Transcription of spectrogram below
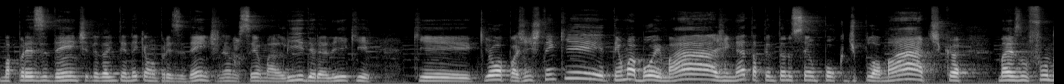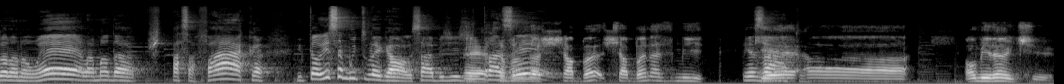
uma presidente, dá a entender que é uma presidente, né? Não sei, uma líder ali que que, que opa, a gente tem que ter uma boa imagem, né? Tá tentando ser um pouco diplomática, mas no fundo ela não é, ela manda passa faca. Então isso é muito legal, sabe? De, de é, trazer. Da Shaban. Exato. Que é a Almirante.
